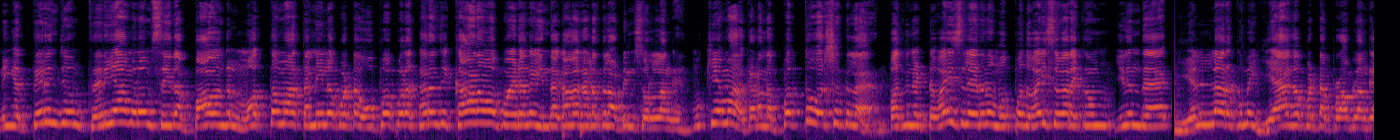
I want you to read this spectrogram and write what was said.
நீங்க தெரிஞ்சும் தெரியாமலும் செய்த பாவங்கள் மொத்தமா தண்ணியில போட்ட உப்பு போல கரைஞ்சி காணாம போயிடுங்க இந்த காலகட்டத்தில் அப்படின்னு சொல்லலாங்க. முக்கியமா கடந்த பத்து வருஷத்துல பதினெட்டு வயசுல இருந்து முப்பது வயசு வரைக்கும் இருந்த எல்லாருக்குமே ஏகப்பட்ட ப்ராப்ளங்க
